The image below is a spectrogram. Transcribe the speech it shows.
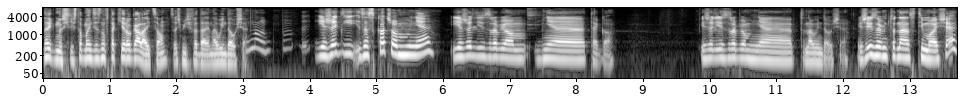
no jak myślisz, to będzie znów taki rogalaj, co? Coś mi się wydaje na Windowsie. No, jeżeli zaskoczą mnie, jeżeli zrobią nie tego. Jeżeli zrobią mnie to na Windowsie. Jeżeli zrobią to na SteamOSie,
